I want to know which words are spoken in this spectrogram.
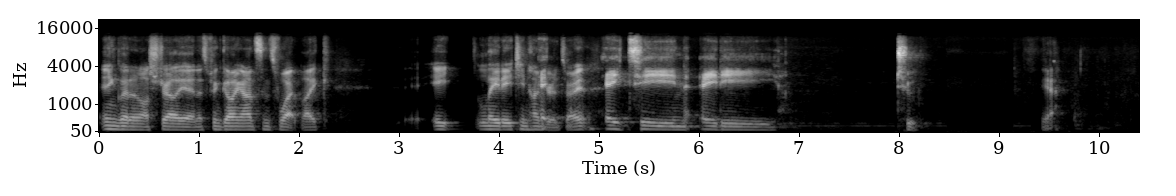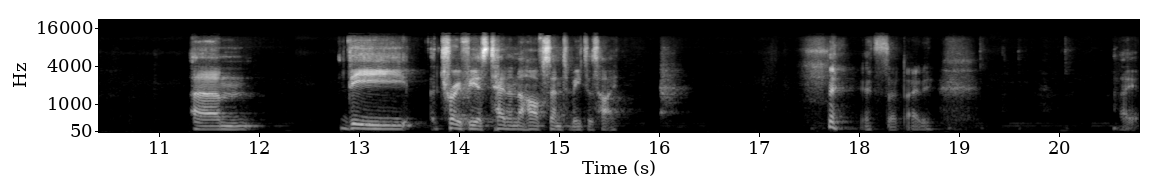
England and Australia, and it's been going on since what, like eight late 1800s, right? 1882. Yeah. Um, the trophy is 10 and a half centimeters high. it's so tiny. I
